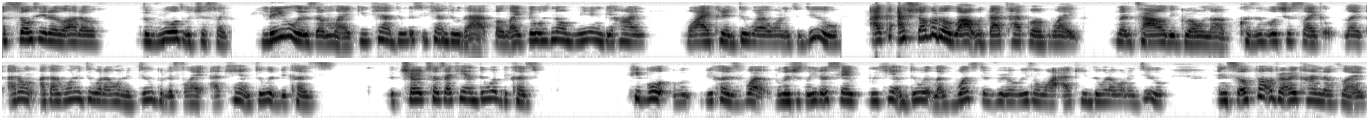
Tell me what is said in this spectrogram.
associated a lot of the rules with just like legalism, like you can't do this, you can't do that. But like there was no meaning behind why I couldn't do what I wanted to do. I, I struggled a lot with that type of like mentality growing up because it was just like like I don't like I want to do what I want to do, but it's like I can't do it because the church says I can't do it because people because what religious leaders say we can't do it like what's the real reason why i can't do what i want to do and so it felt very kind of like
